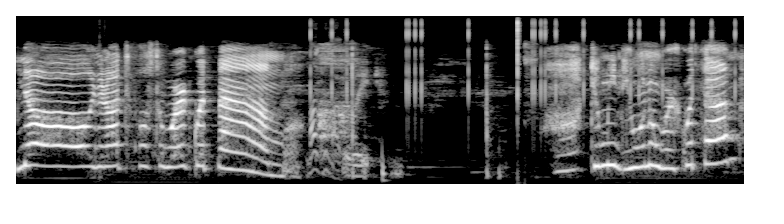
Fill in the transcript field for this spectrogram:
No, you're not supposed to work with them. Ah. Wait, Do you mean do you want to work with them?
